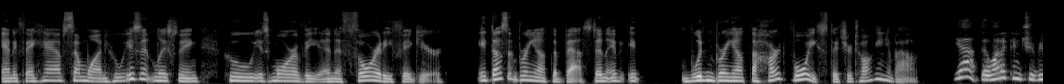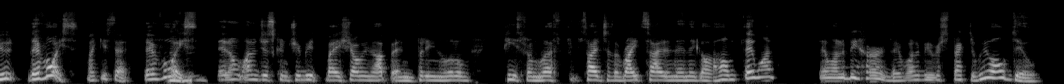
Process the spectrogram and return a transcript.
And if they have someone who isn't listening, who is more of a, an authority figure, it doesn't bring out the best and it, it wouldn't bring out the heart voice that you're talking about. Yeah, they want to contribute their voice, like you said, their voice. Mm-hmm. They don't want to just contribute by showing up and putting a little piece from left side to the right side and then they go home. They want they want to be heard. They want to be respected. We all do.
